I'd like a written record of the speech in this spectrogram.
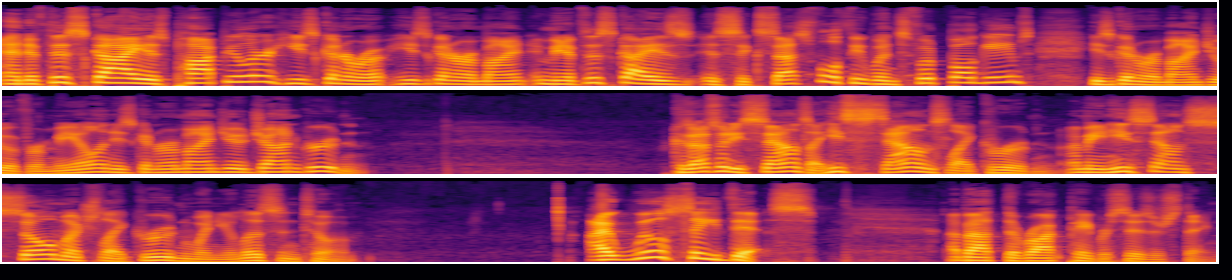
And if this guy is popular, he's gonna re- he's gonna remind. I mean, if this guy is is successful, if he wins football games, he's gonna remind you of Vermeil and he's gonna remind you of Jon Gruden. Because that's what he sounds like. He sounds like Gruden. I mean, he sounds so much like Gruden when you listen to him. I will say this about the rock, paper, scissors thing.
